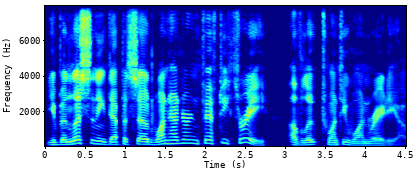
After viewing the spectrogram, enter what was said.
you've been listening to episode 153 of Luke 21 Radio.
